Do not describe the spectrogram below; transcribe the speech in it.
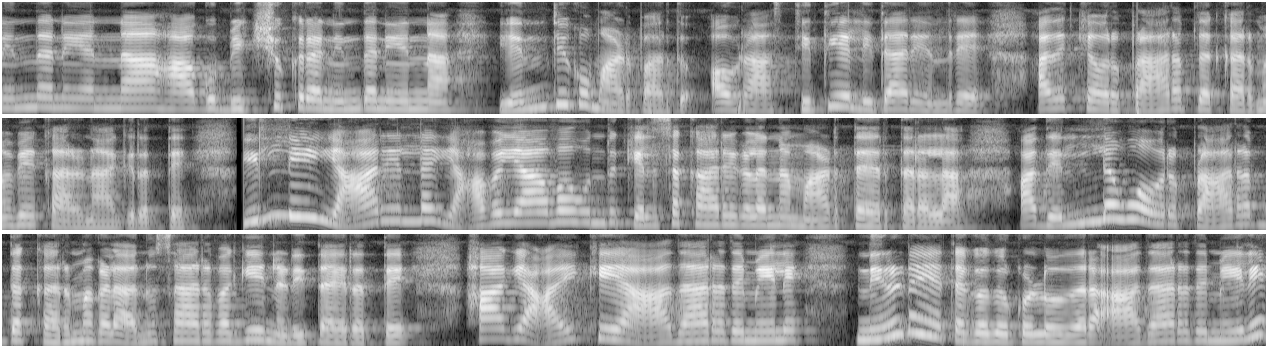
ನಿಂದನೆಯನ್ನು ಹಾಗೂ ಭಿಕ್ಷುಕರ ನಿಂದನೆಯನ್ನು ಎಂದಿಗೂ ಮಾಡಬಾರ್ದು. ಅವರು ಆ ಸ್ಥಿತಿಯಲ್ಲಿದ್ದಾರೆ ಅಂದರೆ ಅದಕ್ಕೆ ಅವರ ಪ್ರಾರಬ್ಧ ಕರ್ಮವೇ ಕಾರಣ ಆಗಿರುತ್ತೆ. ಇಲ್ಲಿ ಯಾರೆಲ್ಲ ಯಾವ ಯಾವ ಒಂದು ಕೆಲಸ ಕಾರ್ಯಗಳನ್ನು ಮಾಡ್ತಾ ಇರ್ತಾರಲ್ಲ, ಅದೆಲ್ಲವೂ ಅವರ ಪ್ರಾರಬ್ಧ ಕರ್ಮಗಳ ಅನುಸಾರವಾಗಿಯೇ ನಡೀತಾ ಇರುತ್ತೆ. ಹಾಗೆ ಆಯ್ಕೆಯ ಆಧಾರದ ಮೇಲೆ, ನಿರ್ಣಯ ತೆಗೆದುಕೊಳ್ಳುವುದರ ಆಧಾರದ ಮೇಲೆ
